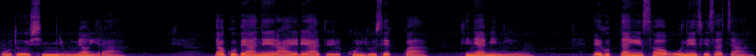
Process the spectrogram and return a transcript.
모두 16명이라. 야곱의 아내 라헬의 아들 곤 요셉과 비냐민이요. 애굽 땅에서 오네 제사장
